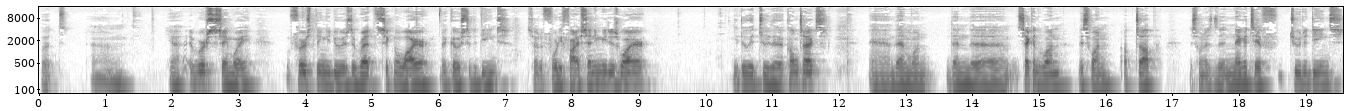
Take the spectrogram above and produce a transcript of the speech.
but um, yeah, it works the same way. First thing you do is the red signal wire that goes to the Deans. So the 45 centimeters wire. You do it to the contacts, and then one, then the second one, this one up top. This one is the negative to the Deans.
